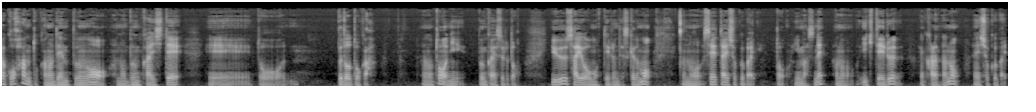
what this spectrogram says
これはご飯とかのでんぷんをあの分解してえーと、ブドウとかあの糖に分解するという作用を持っているんですけどもあの生体触媒と言いますね。あの生きている体の触媒。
